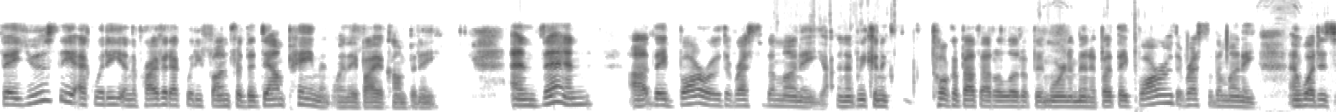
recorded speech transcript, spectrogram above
they use the equity in the private equity fund for the down payment when they buy a company. And then uh, they borrow the rest of the money. And we can talk about that a little bit more in a minute, but they borrow the rest of the money. And what is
